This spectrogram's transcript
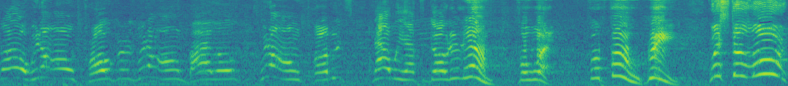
No, we don't own Kroger's, we don't own Bi-Los, we don't own Publix. Now we have to go to them for what? For food. Read. which the Lord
